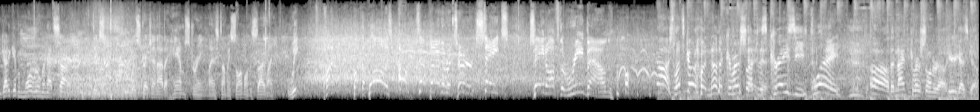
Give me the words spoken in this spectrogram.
You got to give him more room on that side. Dixon, was stretching out a hamstring last time I saw him on the sideline. Weak punt, but the ball is oh, up by the returner. Tate, Tate off the rebound. Oh gosh, let's go to another commercial after this crazy play. Oh, the ninth commercial in a row. Here you guys go.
